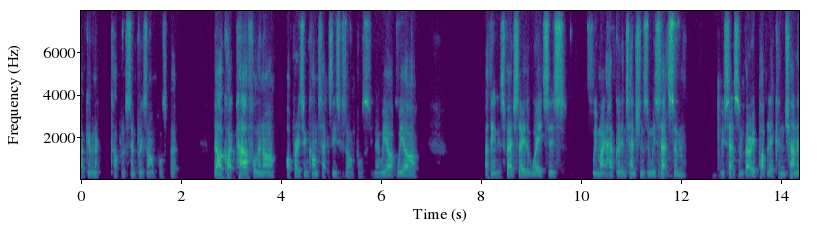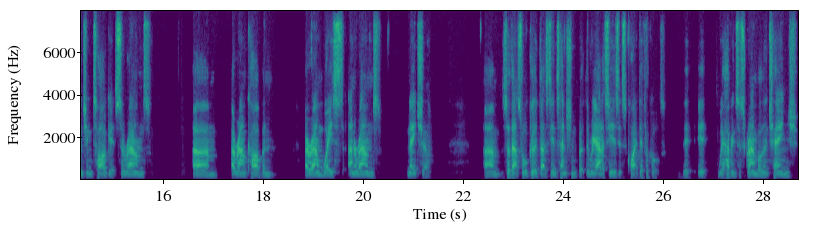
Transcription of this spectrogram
I've given a couple of simple examples, but they are quite powerful in our operating context. These examples, you know, we are we are I think it's fair to say that Wates is we might have good intentions and we set some we've set some very public and challenging targets around um, around carbon, around waste, and around nature. Um, so that's all good. That's the intention. But the reality is, it's quite difficult. It, it, we're having to scramble and change.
